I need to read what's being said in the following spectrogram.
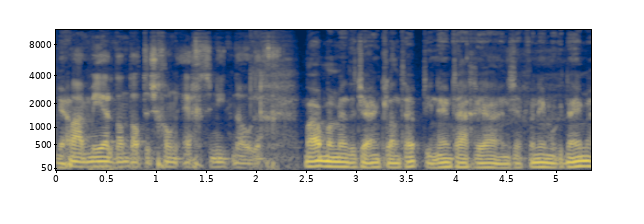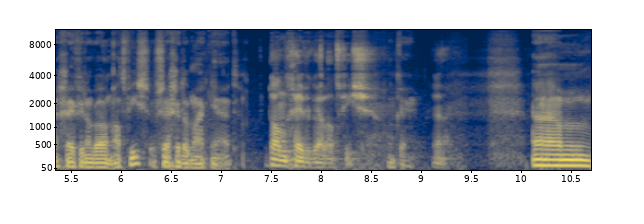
Ja. Maar meer dan dat is gewoon echt niet nodig. Maar op het moment dat jij een klant hebt die neemt HGA en die zegt wanneer moet ik het nemen, geef je dan wel een advies of zeg je dat maakt niet uit? Dan geef ik wel advies. Oké. Ja. Ehm,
